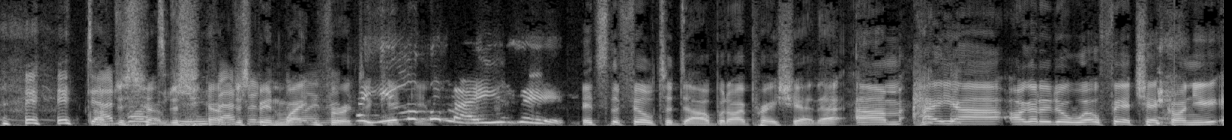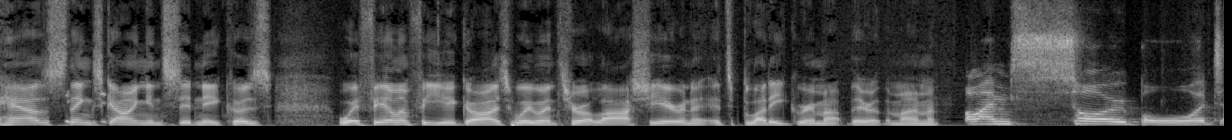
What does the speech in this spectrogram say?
Dad I've just, bod's I've just, in I've just been waiting for it moment. to you kick in. look amazing. It's the filter dull, but I appreciate that. Um, hey, uh, I got to do a welfare check on you. How's things going in Sydney? Because we're feeling for you guys. We went through it last year, and it's bloody grim up there at the moment. I'm so bored.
